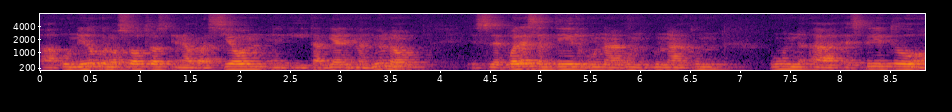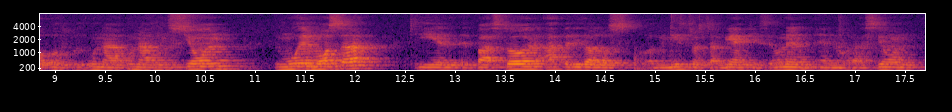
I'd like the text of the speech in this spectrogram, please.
ah, unido con nosotros en oración y también en ayuno. Se puede sentir una, un, ah, espíritu o una, una, unción muy hermosa y el, el, pastor ha pedido a los ministros también que se unen en oración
